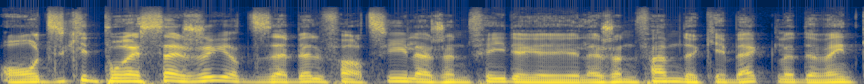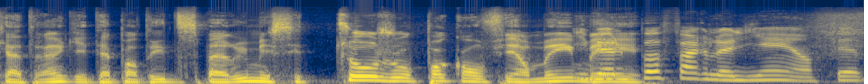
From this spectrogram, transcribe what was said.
on dit qu'il pourrait s'agir d'Isabelle Fortier, la jeune fille, de, la jeune femme de Québec là, de 24 ans qui était portée disparue, mais c'est toujours pas confirmé. Ils mais... veulent pas faire le lien, en fait.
